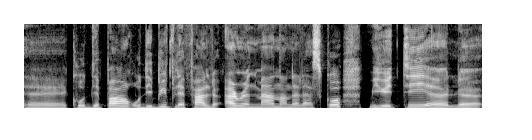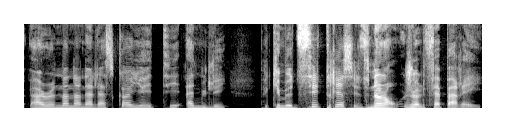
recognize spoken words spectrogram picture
euh, qu'au départ, au début, il voulait faire le Ironman en Alaska, mais il a été, euh, le Ironman en Alaska il a été annulé. Fait qu'il me dit, c'est triste. Il dit, non, non, je le fais pareil.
